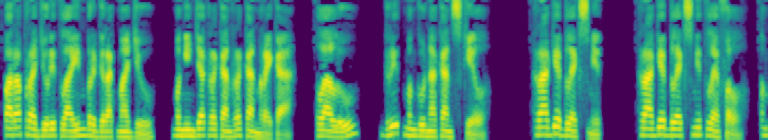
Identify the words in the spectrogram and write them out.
Para prajurit lain bergerak maju, menginjak rekan-rekan mereka. Lalu, Grid menggunakan skill. Rage Blacksmith. Rage Blacksmith level 4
